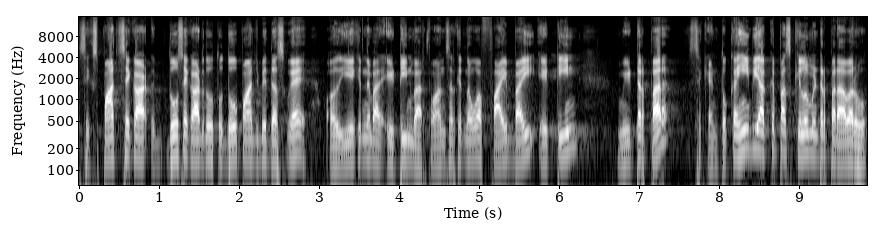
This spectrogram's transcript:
six. पाँच से काट, दो से काट दो तो दो पाँच बे दस गए। और ये कितने बार? एटीन बार। तो आंसर कितना हुआ? Five by eighteen metre per second. तो कहीं भी आपके पास किलोमीटर पर आवर हो,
